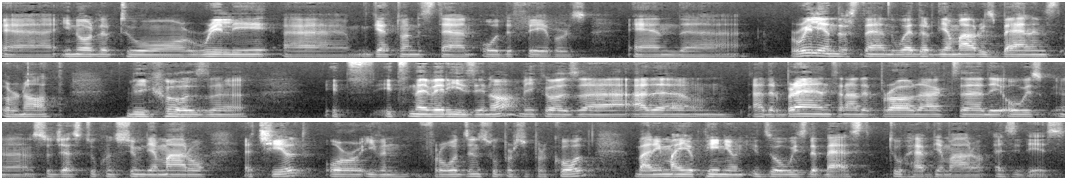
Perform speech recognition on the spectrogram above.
uh, in order to really um, get to understand all the flavors and uh, really understand whether the amaro is balanced or not, because. Uh, it's it's never easy, no? Because uh, other um, other brands and other products uh, they always uh, suggest to consume the amaro uh, chilled or even frozen, super super cold. But in my opinion, it's always the best to have the amaro as it is.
